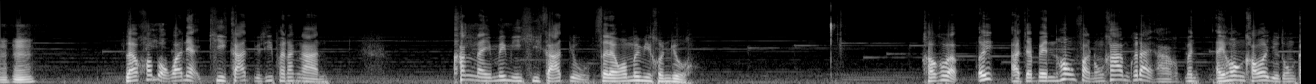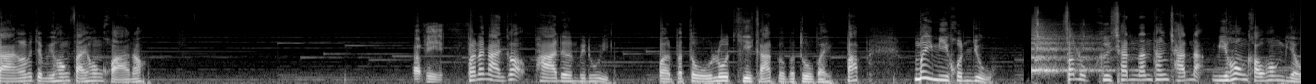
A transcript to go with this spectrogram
อือฮึ แล้วเขาบอกว่าเนี่ยคีย์การ์ดอยู่ที่พนักงาน ข้างในไม่มีคีย์การ์ดอยู่ แสดงว่าไม่มีคนอยู่เขาก็แบบ เอ้ย อาจจะเป็นห้องฝั่งตรงข้ามก็ได้อ่ามันไอห้องเขาอะอยู่ตรงกลางแล้วมันจะมีห้องซ้ายห้องขวาเนาะครับพี่พนักงานก็พาเดินไปดูอีก เปิดประตูรูดคีย์การ์ดเปิดประตูไปปั๊บไม่มีคนอยู่ สรุปคือชั้นนั้นทั้งชั้นอะมีห้องเขาห้องเดียว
